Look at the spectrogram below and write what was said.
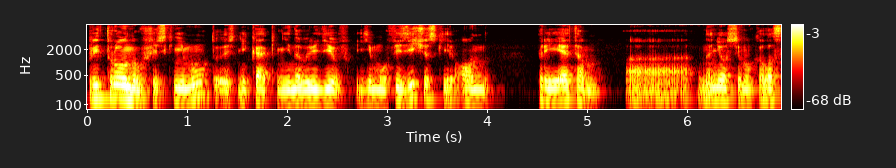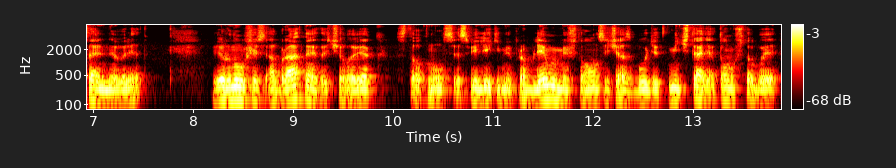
притронувшись к нему, то есть никак не навредив ему физически, он при этом э, нанес ему колоссальный вред вернувшись обратно, этот человек столкнулся с великими проблемами, что он сейчас будет мечтать о том, чтобы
